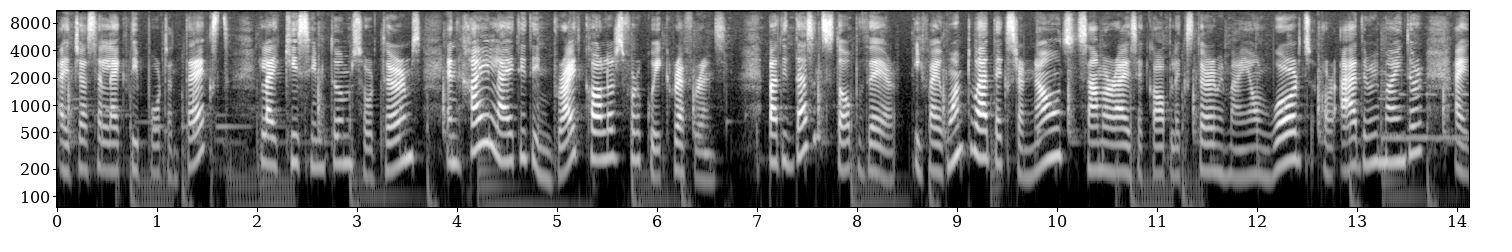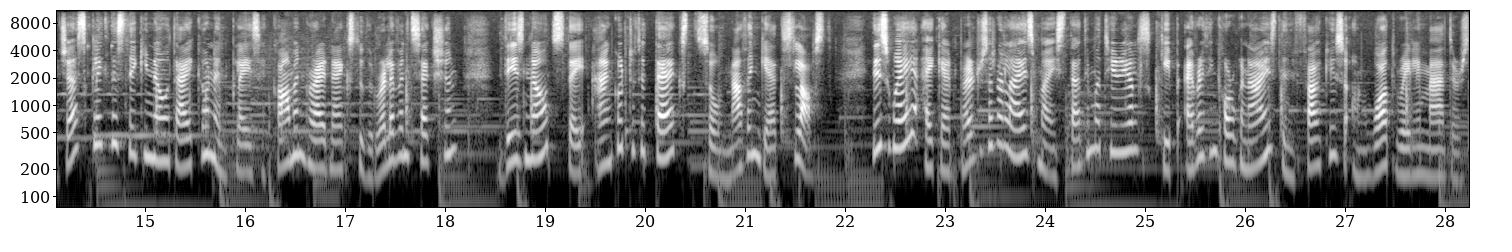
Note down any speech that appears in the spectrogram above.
I just select the important text, like key symptoms or terms, and highlight it in bright colors for quick reference. But it doesn't stop there. If I want to add extra notes, summarize a complex term in my own words, or add a reminder, I just click the sticky note icon and place a comment right next to the relevant section. These notes stay anchored to the text so nothing gets lost. This way I can personalize my study materials, keep everything organized and focus on what really matters.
